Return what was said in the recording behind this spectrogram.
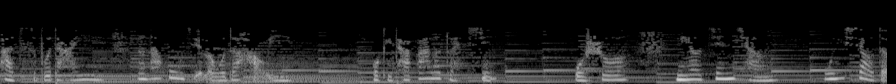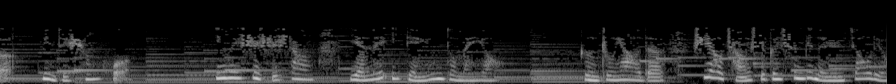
怕词不达意，让他误解了我的好意。我给他发了短信，我说：“你要坚强，微笑的面对生活，因为事实上眼泪一点用都没有。更重要的是要尝试跟身边的人交流，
